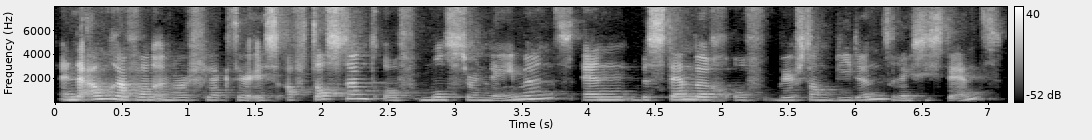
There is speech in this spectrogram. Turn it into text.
En de aura van een reflector is aftastend of monsternemend en bestendig of weerstandbiedend, resistent.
